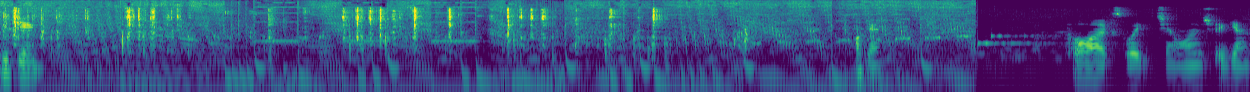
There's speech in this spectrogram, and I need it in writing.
GG. X weight challenge again.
